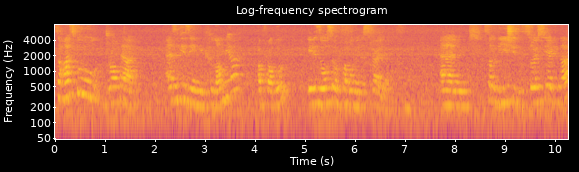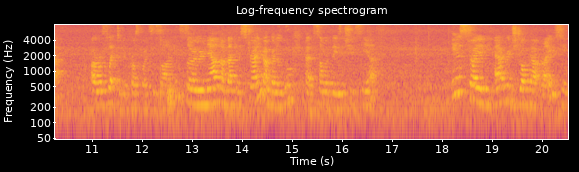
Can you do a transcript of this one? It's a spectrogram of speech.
So high school dropout, as it is in Colombia, a problem, it is also a problem in Australia. And some of the issues associated with that are reflected across both societies. So now that I'm back in Australia, I'm going to look at some of these issues here. In Australia, the average dropout rate in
